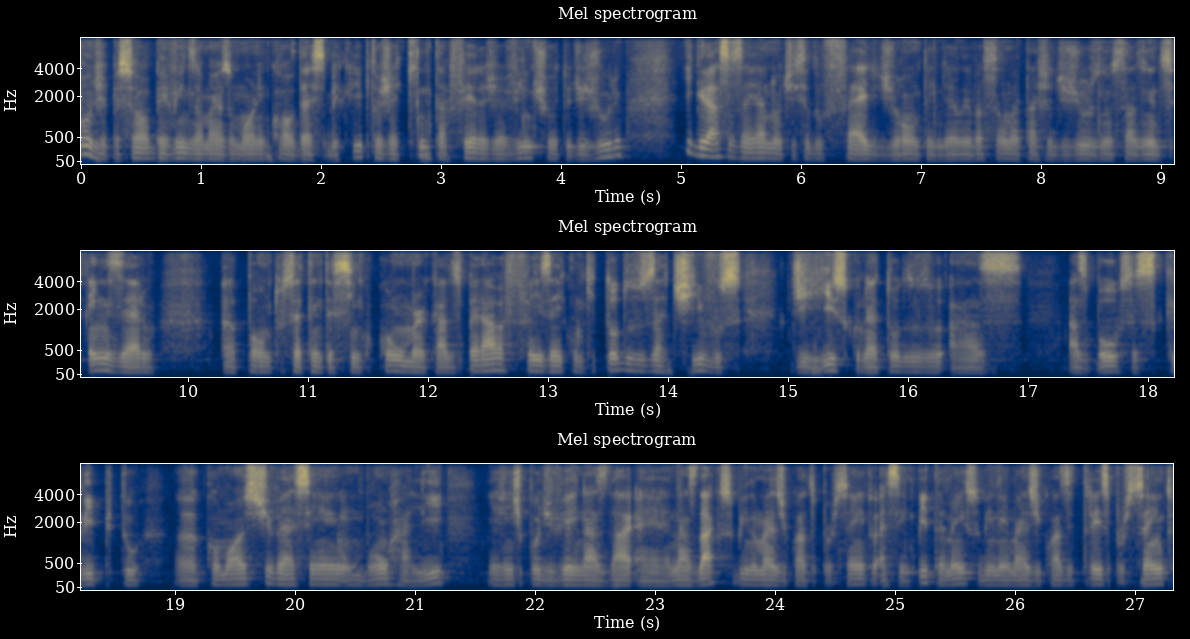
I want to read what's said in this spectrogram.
Bom dia pessoal, bem-vindos a mais um Morning Call da SB Crypto. Hoje é quinta-feira, dia 28 de julho, e graças aí à notícia do Fed de ontem de elevação da taxa de juros nos Estados Unidos em 0,75, como o mercado esperava, fez aí com que todos os ativos de risco, né, todas as, as bolsas, cripto, uh, commodities tivessem um bom rally e a gente pôde ver aí Nasdaq, é, Nasdaq subindo mais de 4%, S&P também subindo em mais de quase 3%.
